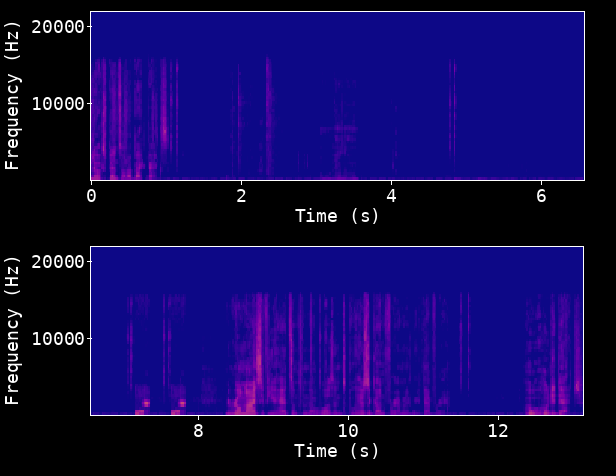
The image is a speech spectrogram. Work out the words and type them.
No expense on our backpacks. Oh, hello. Be real nice if you had something that wasn't. Oh, there's a gun for you. I'm gonna go get that for you. Who who did that?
